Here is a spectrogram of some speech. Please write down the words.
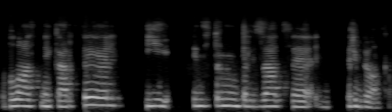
властный картель и инструментализация ребенка.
